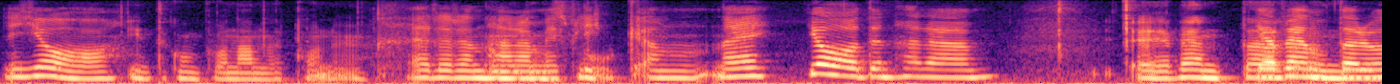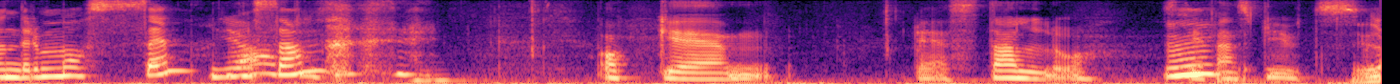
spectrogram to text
jag Ja, inte kommer på namnet på nu. är det den här med flickan? Nej, ja den här äh, Eh, Jag väntar, Jag väntar un- under mossen. Ja, mossan. Och ehm, eh, Stallo, Mm. Stefan Spjuts Just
